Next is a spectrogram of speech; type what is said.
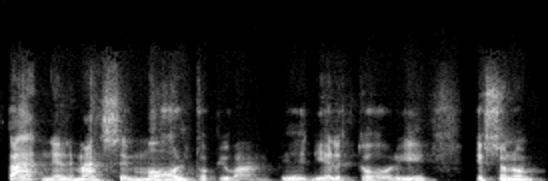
sta nelle masse molto più ampie di elettori che sono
